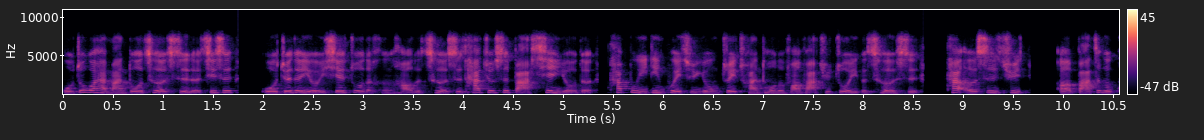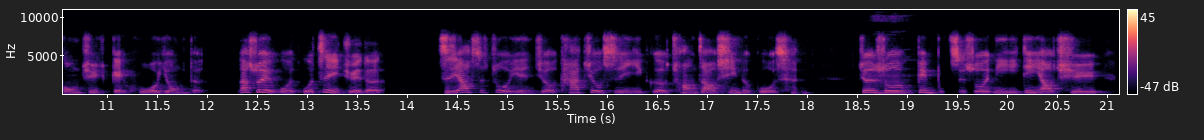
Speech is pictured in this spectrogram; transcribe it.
我做过还蛮多测试的，其实。我觉得有一些做的很好的测试，它就是把现有的，它不一定会去用最传统的方法去做一个测试，它而是去呃把这个工具给活用的。那所以我，我我自己觉得，只要是做研究，它就是一个创造性的过程，就是说，并不是说你一定要去，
